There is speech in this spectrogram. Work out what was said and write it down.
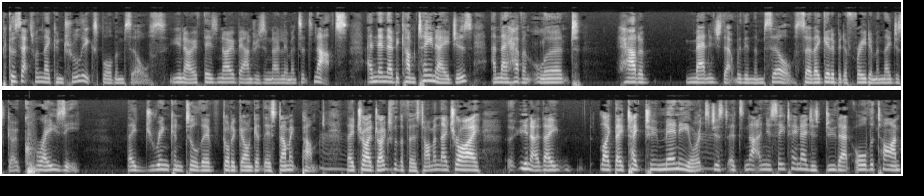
because that's when they can truly explore themselves. You know, if there's no boundaries and no limits, it's nuts. And then they become teenagers and they haven't learnt how to manage that within themselves. So they get a bit of freedom and they just go crazy. They drink until they've got to go and get their stomach pumped. They try drugs for the first time and they try, uh, you know, they like they take too many or it's just it's not and you see teenagers do that all the time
